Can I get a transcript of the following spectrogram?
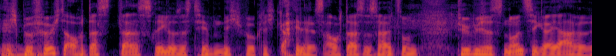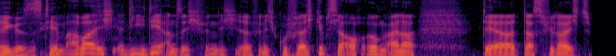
ich befürchte auch, dass das Regelsystem nicht wirklich geil ist. Auch das ist halt so ein typisches 90er-Jahre-Regelsystem. Aber ich, die Idee an sich finde ich, äh, find ich gut. Vielleicht gibt es ja auch irgendeiner, der das vielleicht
